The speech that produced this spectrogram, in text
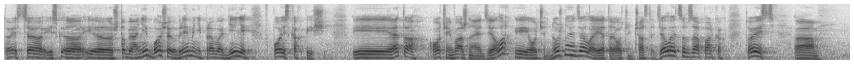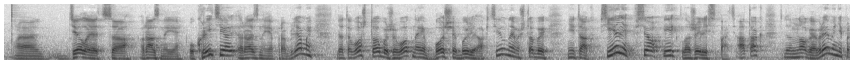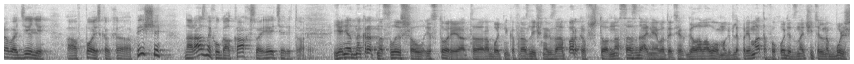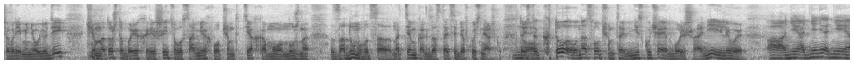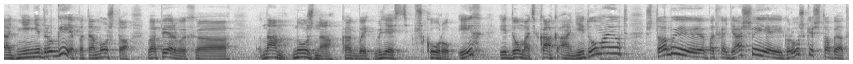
То есть, чтобы они больше времени проводили в поисках пищи. И это очень важное дело и очень нужное дело, и это очень часто делается в зоопарках. То есть делаются разные укрытия, разные проблемы для того, чтобы животные больше были активными, чтобы не так съели все и ложились спать, а так многое времени проводили а, в поисках а, пищи на разных уголках своей территории. Я неоднократно слышал истории от работников различных зоопарков, что на создание вот этих головоломок для приматов уходит значительно больше времени у людей, чем на то, чтобы их решить у самих, в общем-то, тех, кому нужно задумываться над тем, как достать себе вкусняшку. Но... То есть кто у нас, в общем-то, не скучает больше, они или вы? А, ни одни, ни, ни одни, ни другие, потому что, во-первых, э, нам нужно как бы влезть в шкуру их и думать, как они думают, чтобы подходящие игрушки, чтобы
